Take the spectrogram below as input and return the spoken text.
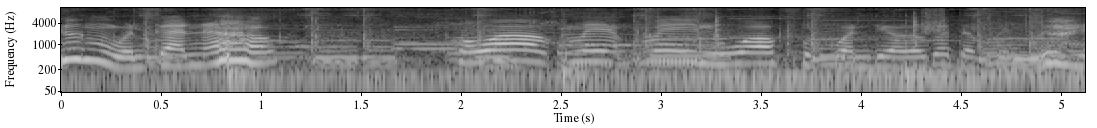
ทึ่งเหมือนกันนะครับ เพราะว่าไม่ไม่รู้ว่าฝึกวันเดียวแล้วก็จะเป็นเลย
